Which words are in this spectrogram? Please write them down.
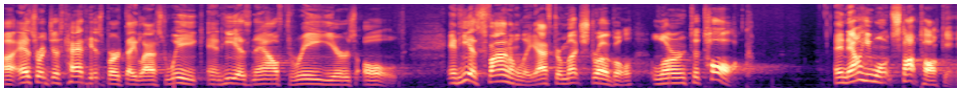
Uh, Ezra just had his birthday last week, and he is now three years old. And he has finally, after much struggle, learned to talk. And now he won't stop talking.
